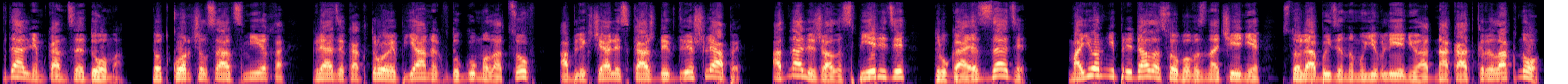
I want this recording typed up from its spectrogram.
в дальнем конце дома. Тот корчился от смеха, глядя, как трое пьяных в дугу молодцов облегчались каждый в две шляпы. Одна лежала спереди, другая сзади. Майор не придал особого значения столь обыденному явлению, однако открыл окно,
